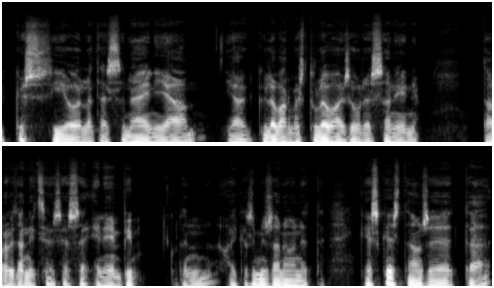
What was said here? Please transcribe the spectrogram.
ykkössijoilla tässä näin ja, ja kyllä varmasti tulevaisuudessa niin tarvitaan itse asiassa enempi. Kuten aikaisemmin sanoin, että keskeistä on se, että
